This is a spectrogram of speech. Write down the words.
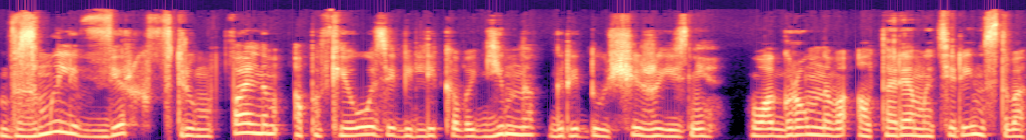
взмыли вверх в триумфальном апофеозе великого гимна грядущей жизни. У огромного алтаря материнства,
